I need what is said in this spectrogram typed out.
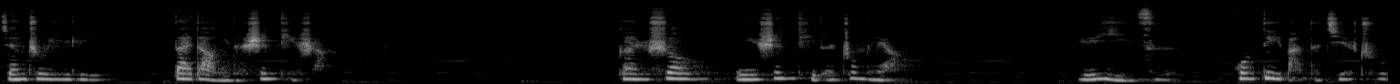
将注意力带到你的身体上，感受你身体的重量。与椅子或地板的接触，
